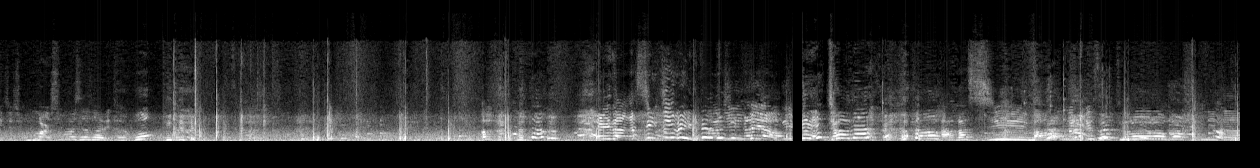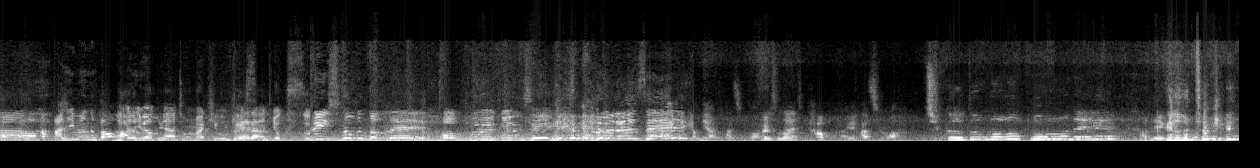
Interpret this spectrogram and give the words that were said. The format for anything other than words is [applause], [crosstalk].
이제 정말 23살이 되고. 이다가 실제로 인터넷인데요? 전화! 아가씨 마마님께서 들어오라고 하십니다. 아니면 떡 아니면 그냥 정말 기분 계란 육수. 우리 신호등났네 어 붉은색. 푸른색. [laughs] 아니야 가지마. 그래서 나 이제 가볼게. 가지마. 추가도 못 보내. 내가 어떻게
